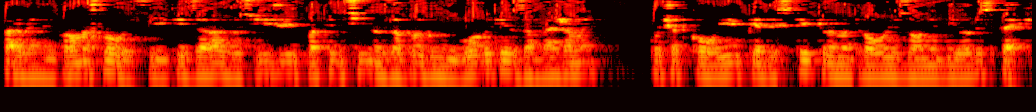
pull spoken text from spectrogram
первинної промисловості, який зараз досліджує потенційно забруднені вулики за межами початкової 50-кілометрової зони біобезпеки.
